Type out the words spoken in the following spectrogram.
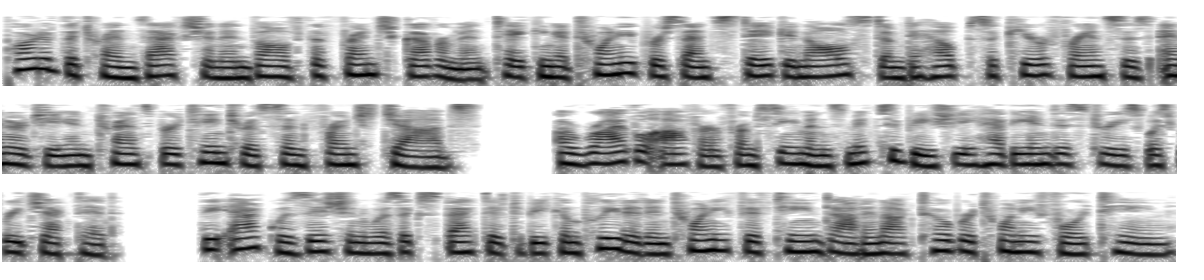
Part of the transaction involved the French government taking a 20% stake in Alstom to help secure France's energy and transport interests and French jobs. A rival offer from Siemens Mitsubishi Heavy Industries was rejected. The acquisition was expected to be completed in 2015. In October 2014,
